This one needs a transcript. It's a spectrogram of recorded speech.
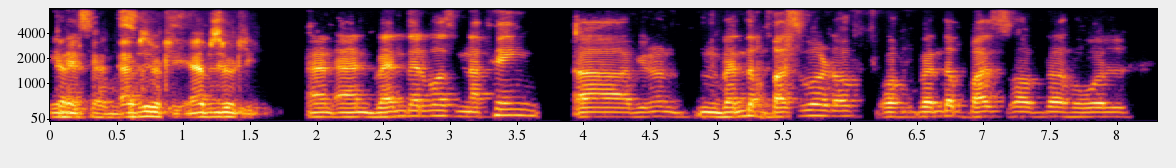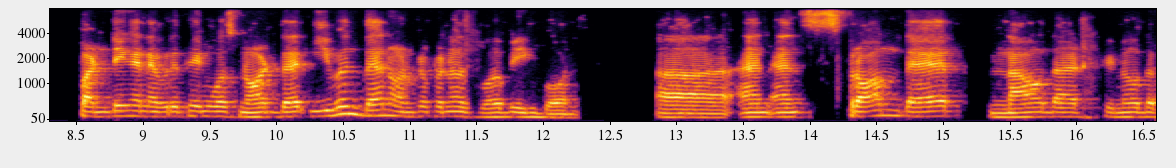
in Correct. a sense. Absolutely, absolutely. And and when there was nothing, uh, you know, when the buzzword of, of when the buzz of the whole funding and everything was not there, even then entrepreneurs were being born. Uh, and and from there, now that you know the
